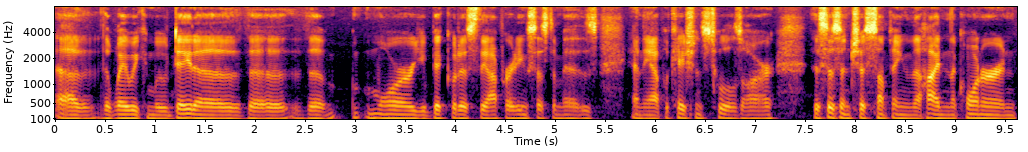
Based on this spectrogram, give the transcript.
uh, the way we can move data, the the more ubiquitous the operating system is, and the applications tools are. This isn't just something to hide in the corner and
